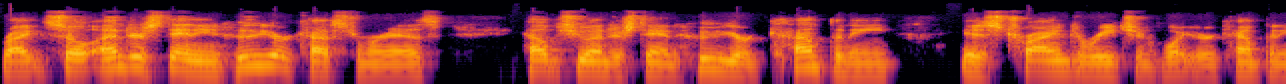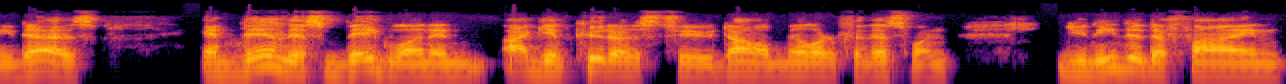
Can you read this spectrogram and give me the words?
right? So understanding who your customer is helps you understand who your company is trying to reach and what your company does. And then this big one, and I give kudos to Donald Miller for this one. You need to define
